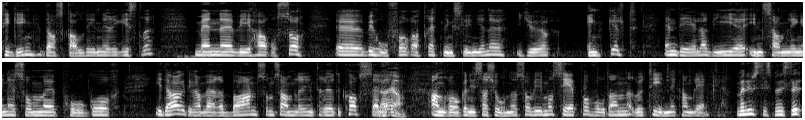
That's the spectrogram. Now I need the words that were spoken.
tigging. Da skal de inn i registeret. Men eh, vi har også eh, behov for at retningslinjene gjør enkelt en del av de innsamlingene som pågår i dag. Det kan være barn som samler inn til Røde Kors, eller ja, ja. andre organisasjoner. Så vi må se på hvordan rutinene kan bli enkle. Men justisminister,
